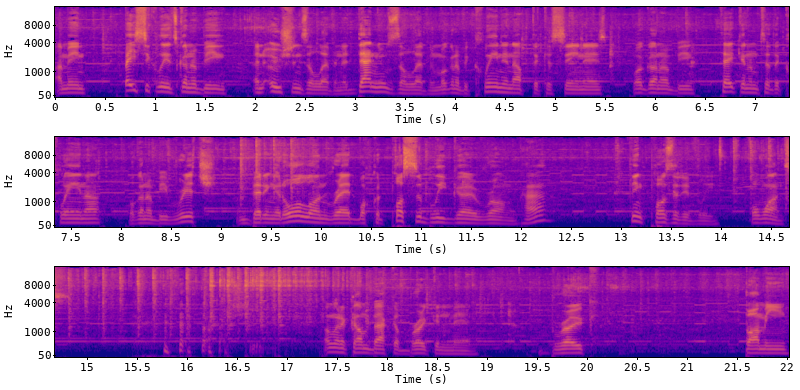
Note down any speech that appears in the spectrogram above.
I mean, basically, it's going to be an Ocean's 11, a Daniel's 11. We're to be cleaning up the casinos. We're to be taking them to the cleaner. We're to be rich and betting it all on red. What could possibly go wrong, huh? Think positively, for once. oh, I'm to come back a broken man. Broke, bummy,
